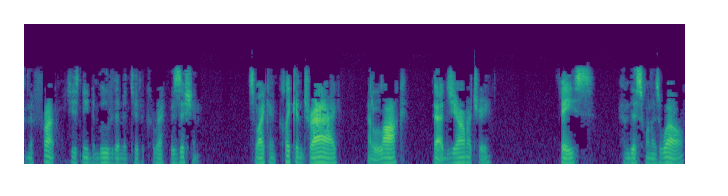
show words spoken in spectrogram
and the front. We just need to move them into the correct position. So I can click and drag and lock that geometry face and this one as well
